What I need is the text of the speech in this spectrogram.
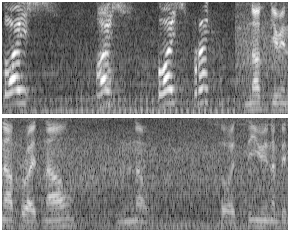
twice, twice, Deutsch sprechen? Not giving up right now. No. So I see you in a bit.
